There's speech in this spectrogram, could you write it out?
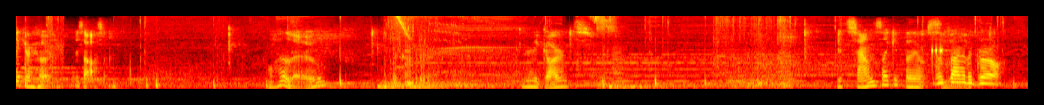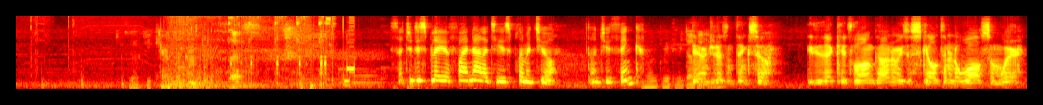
I like your hood. It's awesome. Well, hello. Any guards? It sounds like it, but I don't see No sign of the girl. it. So be careful. This. Such a display of finality is premature, don't you think? 133W. Derringer doesn't think so. Either that kid's long gone or he's a skeleton in a wall somewhere.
